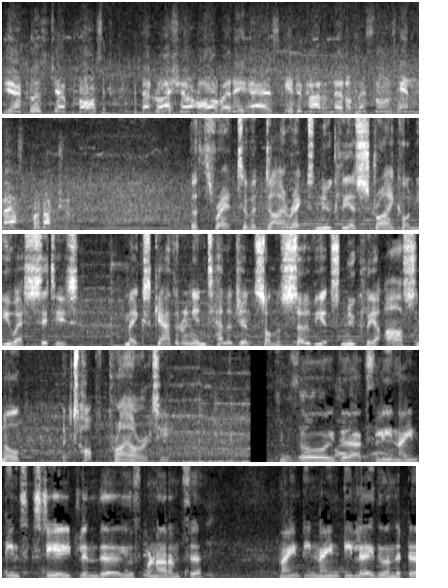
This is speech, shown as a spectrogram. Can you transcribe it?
Dear Khrushchev boasts that Russia already has intercontinental missiles in mass production. The threat of a direct nuclear strike on US cities makes gathering intelligence on the Soviets' nuclear arsenal a top priority. So இது ஆக்சுவலி நைன்டீன் சிக்ஸ்டி எயிட்லேருந்து யூஸ் பண்ண ஆரம்பிச்சு நைன்டீன் நைன்ட்டியில் இது வந்துட்டு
